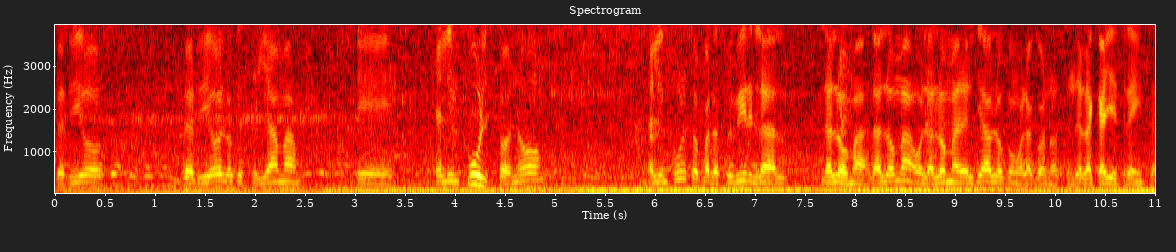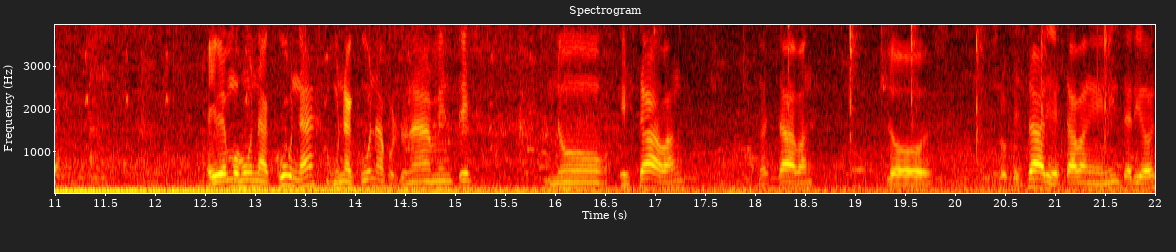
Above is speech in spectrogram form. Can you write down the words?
perdió, perdió lo que se llama eh, el impulso, ¿no? El impulso para subir la, la loma, la loma o la loma del diablo como la conocen, de la calle 30. Ahí vemos una cuna, una cuna afortunadamente no estaban, no estaban los propietarios, estaban en el interior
